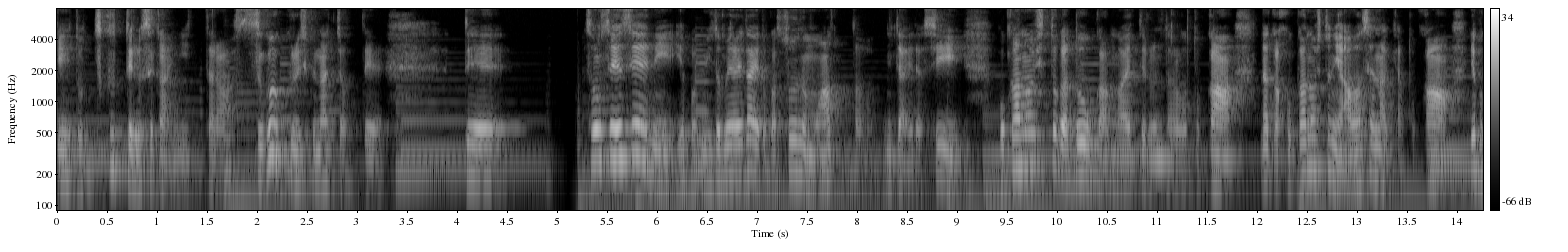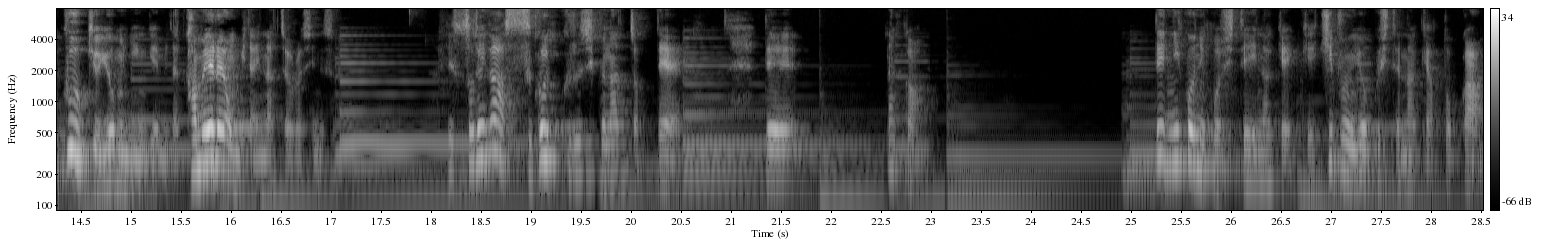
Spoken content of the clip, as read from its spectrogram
えーと、作ってる世界に行ったらすごい苦しくなっちゃってでその先生にやっぱ認められたいとかそういうのもあったみたいだし他の人がどう考えてるんだろうとかなんか他の人に合わせなきゃとかやっぱ空気を読む人間みたいなカメレオンみたいになっちゃうらしいんですよ。でそれがすごい苦しくなっちゃってでなんかでニコニコしていなきゃいけ気分よくしてなきゃとか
